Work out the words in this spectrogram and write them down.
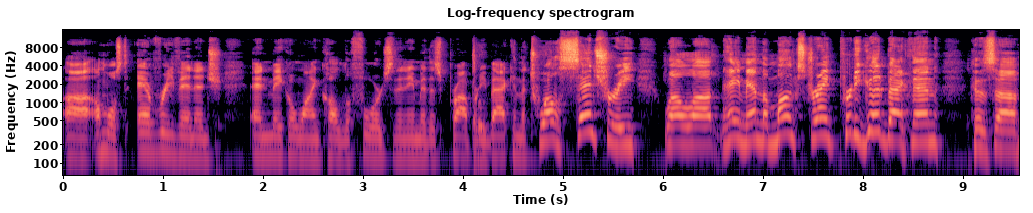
uh, almost every vintage and make a wine called La Forge, the name of this property. Back in the 12th century, well, uh, hey man, the monks drank pretty good back then because uh,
